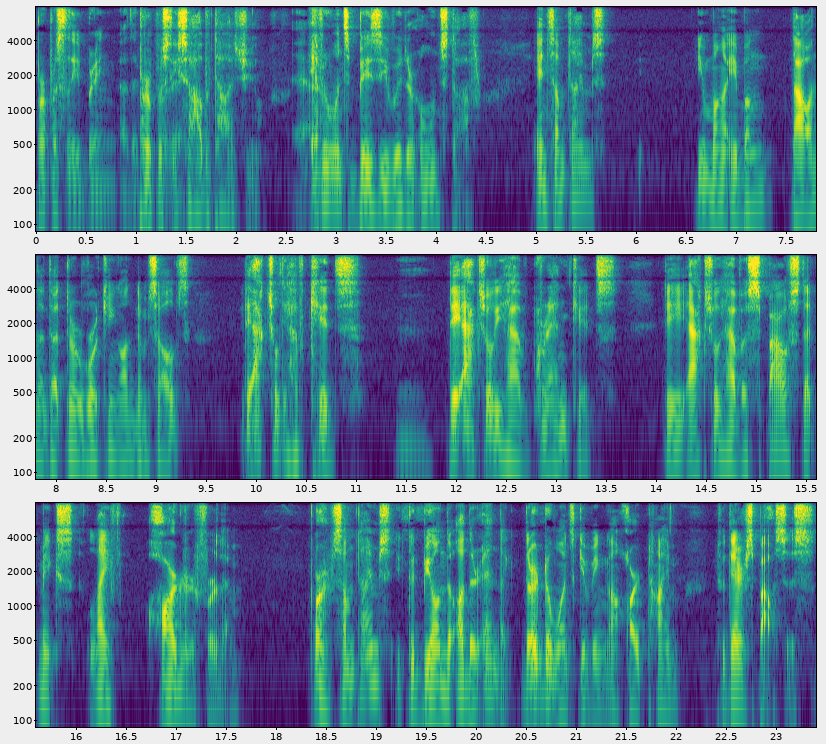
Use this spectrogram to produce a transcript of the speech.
Purposely bring other purposely sabotage you. Everyone's busy with their own stuff. And sometimes, yung mga ibang tao na that they're working on themselves, they actually have kids. Mm. They actually have grandkids. They actually have a spouse that makes life harder for them. Or sometimes it could be on the other end, like they're the ones giving a hard time to their spouses.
